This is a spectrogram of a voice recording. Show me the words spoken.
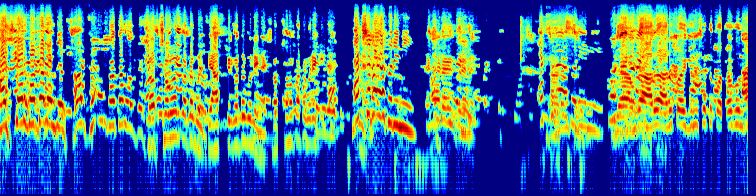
আজকের কথা বলতে সবসময় কথা বলতে সব সময় কথা বলছি আজকের কথা বলি না সব সময় কথা বলে কি? একশো টাকা করে নি একশো টাকা করে নেয়। একশো টাকা করে নি আমরা আরও আরও কয়েকজনের সাথে কথা বলব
